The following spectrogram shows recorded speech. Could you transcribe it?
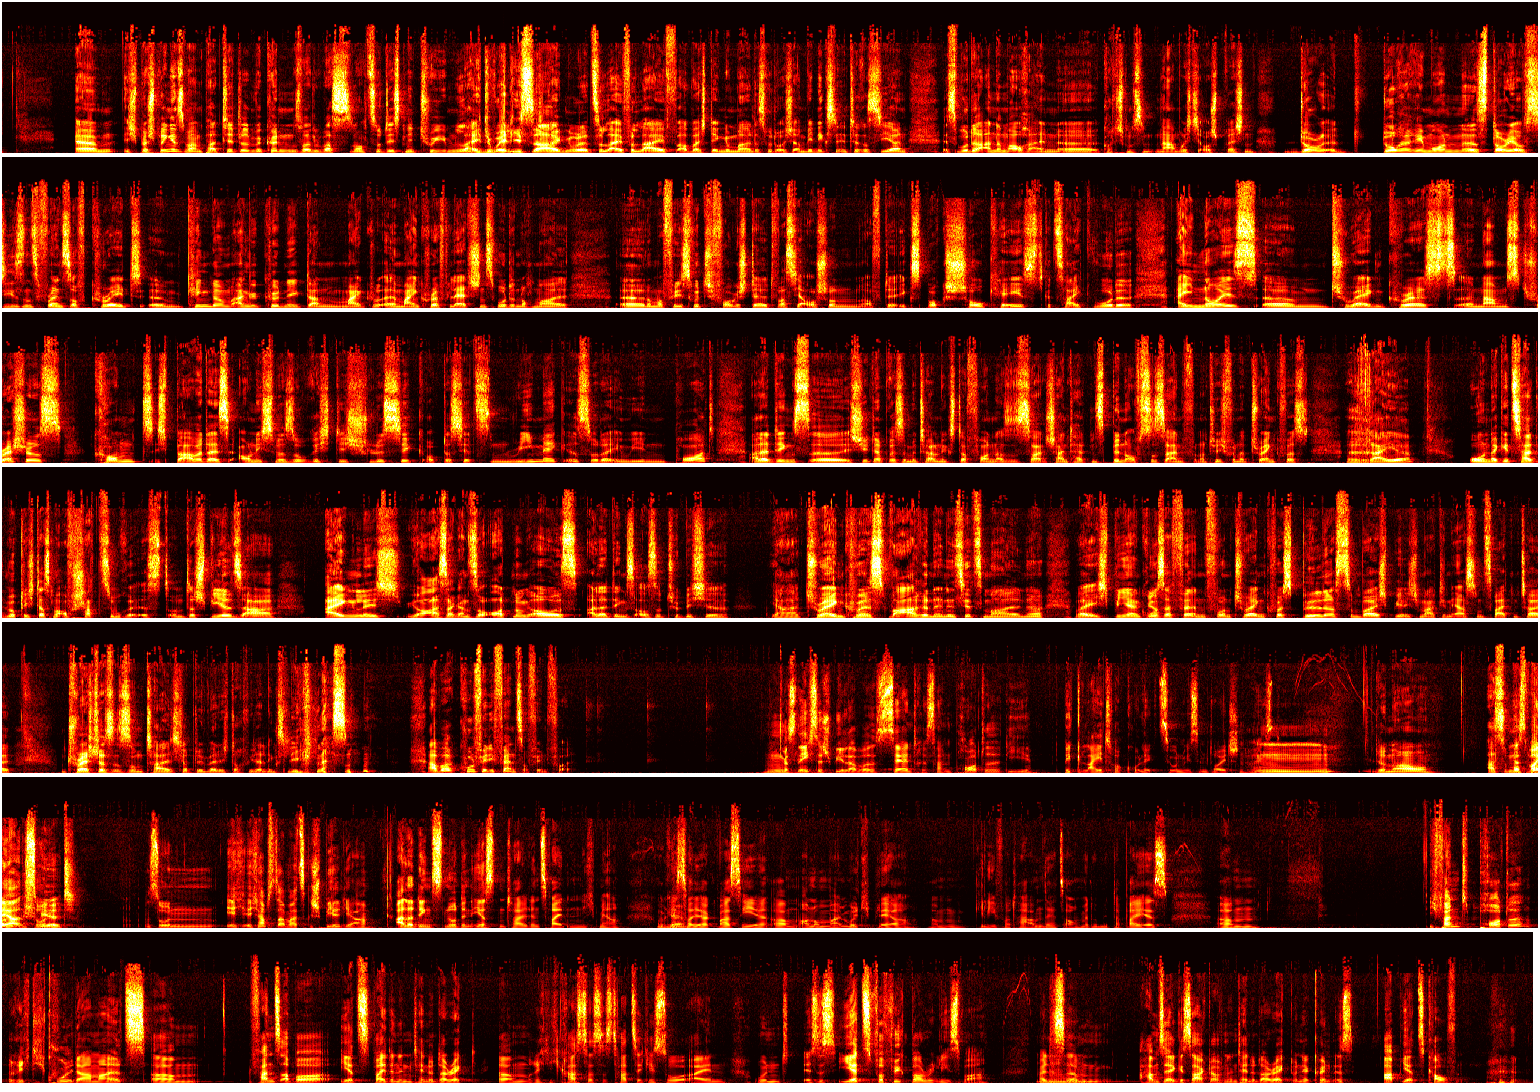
Ähm, ich überspringe jetzt mal ein paar Titel. Wir können uns was noch zu Disney Dreamlight Valley sagen oder zu Life Alive, aber ich denke mal, das wird euch am wenigsten interessieren. Es wurde anderem auch ein, äh, Gott, ich muss den Namen richtig aussprechen, Dor Doraemon uh, Story of Seasons, Friends of Great ähm, Kingdom angekündigt. Dann Micro äh, Minecraft Legends wurde noch mal äh, nochmal für die Switch vorgestellt, was ja auch schon auf der Xbox Showcase gezeigt wurde. Ein neues ähm, Dragon Quest äh, namens Treasures kommt. Ich glaube, da ist auch nichts mehr so richtig schlüssig, ob das jetzt ein Remake ist oder irgendwie ein Port. Allerdings äh, steht in der Pressemitteilung nichts davon. Also es scheint halt ein Spin-off zu sein, von, natürlich von der Dragon Quest-Reihe. Und da geht es halt wirklich, dass man auf Schatzsuche ist. Und das Spiel sah eigentlich, ja, sah ganz so Ordnung aus, allerdings auch so typische, ja, Dragon Quest Ware, nenne ich es jetzt mal, ne? Weil ich bin ja ein großer ja. Fan von Dragon Quest Builders zum Beispiel. Ich mag den ersten und zweiten Teil. Und Treasures ist so ein Teil, ich glaube, den werde ich doch wieder links liegen lassen. aber cool für die Fans auf jeden Fall. Hm, das nächste Spiel aber ist sehr interessant. Portal, die Begleiterkollektion, wie es im Deutschen heißt. Mm, genau. Hast du mal das war ja gespielt? So so ein. Ich, ich habe es damals gespielt, ja. Allerdings nur den ersten Teil, den zweiten nicht mehr. Okay. Und der soll ja quasi ähm, auch nochmal Multiplayer ähm, geliefert haben, der jetzt auch mit, mit dabei ist. Ähm, ich fand Portal richtig cool damals. Ähm, fand es aber jetzt bei der Nintendo Direct ähm, richtig krass, dass es tatsächlich so ein und es ist jetzt verfügbar Release war. Weil mhm. das ähm, haben sie ja gesagt auf Nintendo Direct und ihr könnt es ab jetzt kaufen.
